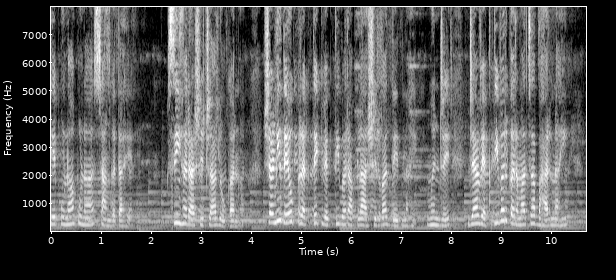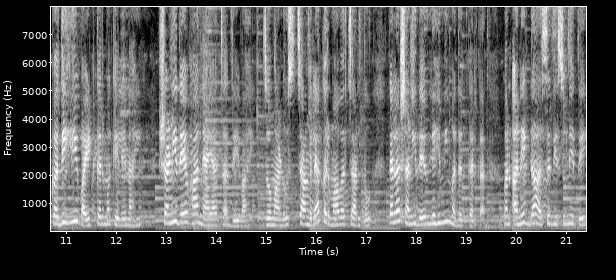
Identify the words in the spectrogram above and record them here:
हे पुन्हा पुन्हा सांगत आहे. सिंह राशीच्या लोकांनो शनिदेव प्रत्येक व्यक्तीवर आपला आशीर्वाद देत नाही. म्हणजे ज्या व्यक्तीवर कर्माचा भार नाही कधीही वाईट कर्म केले नाही शनिदेव हा न्यायाचा देव आहे. जो माणूस चांगल्या कर्मावर चालतो त्याला शनिदेव नेहमी मदत करतात. पण अनेकदा असे दिसून येते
